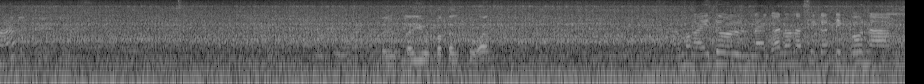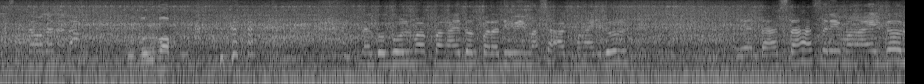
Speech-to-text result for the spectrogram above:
Ha? Layo, layo patagtuan. Ah, mga idol, nag ano na si Katiko ng nasitawagan na lang. Google Map. Nag-google map mga idol para di may masaag mga idol. Ayan, tahas-tahas na rin mga idol.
